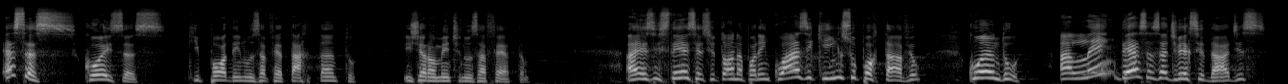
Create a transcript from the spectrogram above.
Essas coisas que podem nos afetar tanto e geralmente nos afetam. A existência se torna, porém, quase que insuportável quando, além dessas adversidades,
